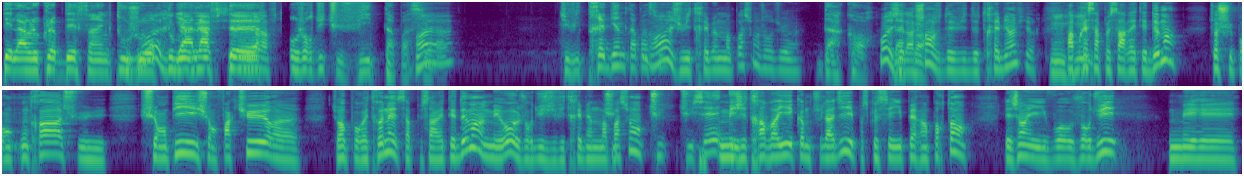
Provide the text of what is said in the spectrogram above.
Tu es là, le club des 5, toujours. Ouais, Il y a l'after. after. Aujourd'hui, tu vis de ta passion. Ouais, Tu vis très bien de ta passion. ouais. Ouais, je vis très bien de ma passion aujourd'hui. Ouais, D'accord. Ouais, j'ai la chance de, de très bien vivre. Mhm. Après, ça peut s'arrêter demain. Tu vois, je suis pas en contrat, je suis, je suis en pige, je suis en facture. euh, tu vois, pour être honnête, ça peut s'arrêter demain. Mais ouais, aujourd'hui, je vis très bien de ma passion. Tu, tu sais, Mais j'ai travaillé, comme tu l'as dit, parce que c'est hyper important. Les gens, ils voient aujourd'hui, mais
